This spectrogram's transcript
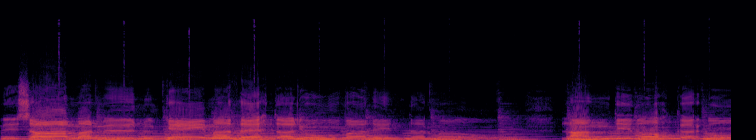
Við saman munum geima þetta ljúfa lindarmál Landið okkar góða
